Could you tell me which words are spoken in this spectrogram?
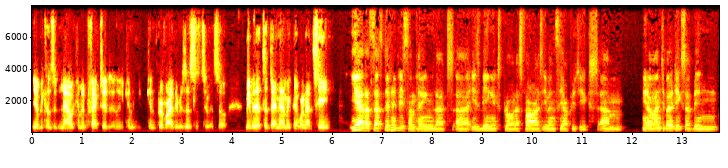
you know, because it now can infect it and it can, can provide the resistance to it. So maybe that's a dynamic that we're not seeing. Yeah, that's that's definitely something that uh, is being explored as far as even therapeutics. Um, you know, antibiotics have been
